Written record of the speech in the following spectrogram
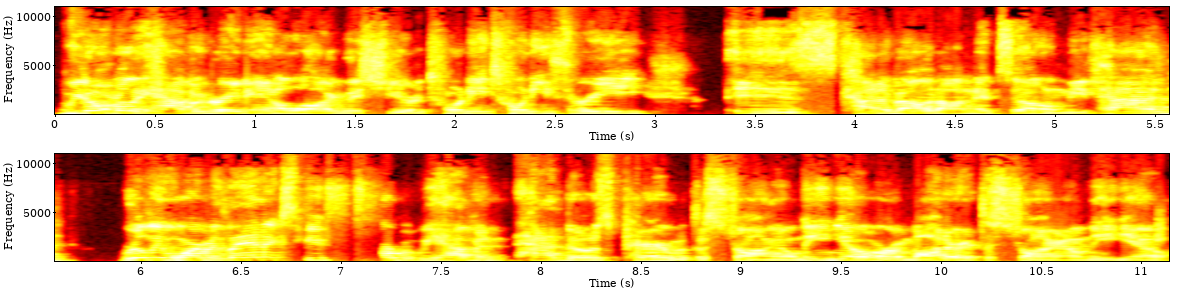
we don't really have a great analog this year. 2023 is kind of out on its own. We've had really warm Atlantics before, but we haven't had those paired with a strong El Nino or a moderate to strong El Nino.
